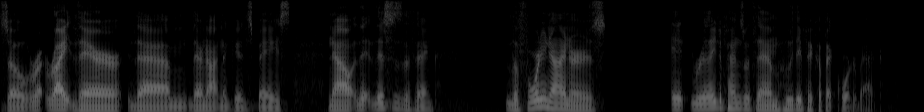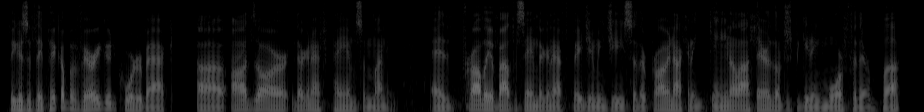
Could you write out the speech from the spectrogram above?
So r- right there, them they're not in a good space. Now, th- this is the thing. The 49ers, it really depends with them who they pick up at quarterback. Because if they pick up a very good quarterback, uh, odds are they're going to have to pay him some money. And probably about the same they're going to have to pay Jimmy G. So they're probably not going to gain a lot there. They'll just be getting more for their buck.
